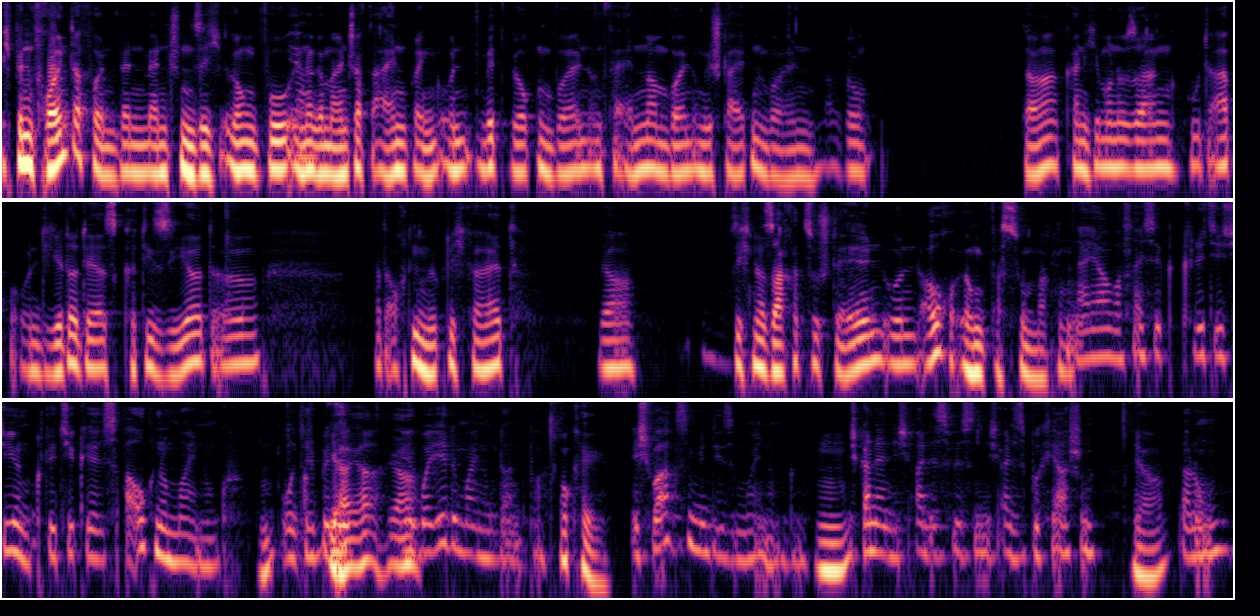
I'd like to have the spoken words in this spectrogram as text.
ich bin ein Freund davon, wenn Menschen sich irgendwo in Ja. der Gemeinschaft einbringen und mitwirken wollen und verändern wollen und gestalten wollen. Also da kann ich immer nur sagen, Hut ab. Und jeder, der es kritisiert, äh, hat auch die Möglichkeit, ja, sich einer Sache zu stellen und auch irgendwas zu machen. Naja, was heißt kritisieren? Kritik ist auch eine Meinung. Und ich bin Hm? Ja, ja, ja. über jede Meinung dankbar. Okay, Ich wachse mit diesen Meinungen. Mhm. Ich kann ja nicht alles wissen, nicht alles beherrschen. ja. Darum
